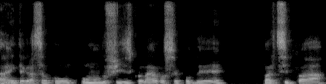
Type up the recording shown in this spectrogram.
a integração com o mundo físico, né? Você poder participar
